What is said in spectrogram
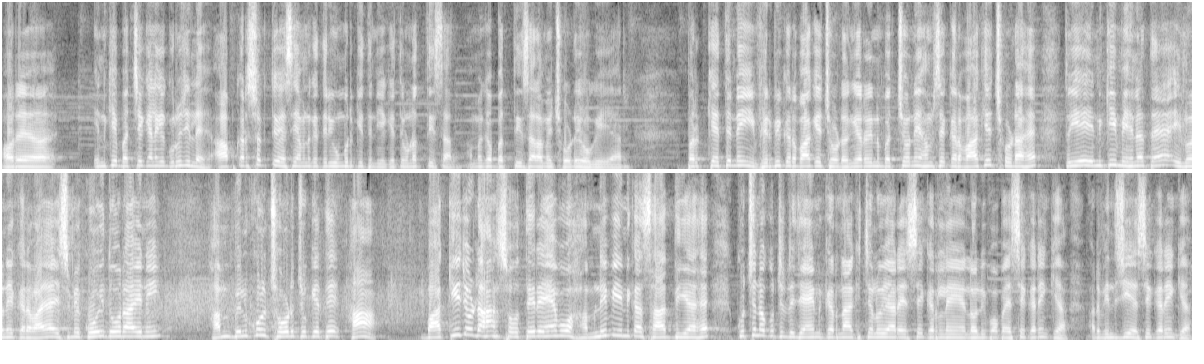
और इनके बच्चे कहने लगे गुरु जी ले, आप कर सकते हो ऐसे, हमने कहा, तेरी उम्र कितनी है? कहते, उनतीस साल। हमें कहा, बत्तीस साल हमें छोड़े हो गए यार। पर कहते, नहीं, फिर भी करवा के छोड़ेंगे। और इन बच्चों ने हमसे करवा के छोड़ा है तो ये इनकी मेहनत है, इन्होंने करवाया, इसमें कोई दो राय नहीं। हम बिल्कुल छोड़ चुके थे। हाँ बाकी जो डांस होते रहे हैं वो हमने भी इनका साथ दिया है। कुछ ना कुछ डिज़ाइन करना कि चलो यार ऐसे कर लें लॉलीपॉप ऐसे करें क्या? अरविंद जी ऐसे करें क्या?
